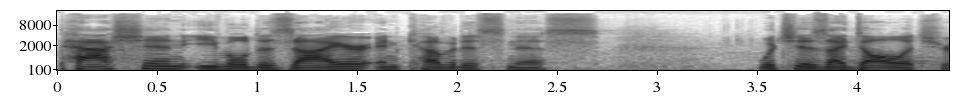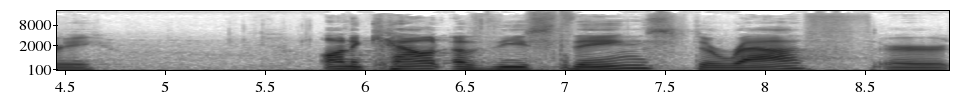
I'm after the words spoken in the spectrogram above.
passion, evil desire, and covetousness, which is idolatry. On account of these things, the wrath, or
